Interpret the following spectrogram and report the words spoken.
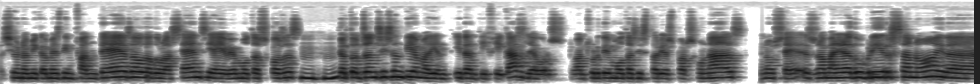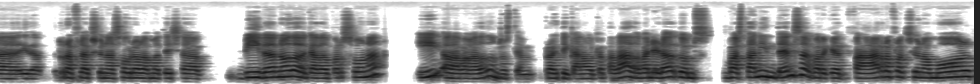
si una mica més d'infantesa o d'adolescència, hi havia moltes coses uh. -huh. que tots ens hi sentíem identificats. Llavors van sortir moltes històries personals. No sé, és una manera d'obrir-se no? I, de, i de reflexionar sobre la mateixa vida no? de cada persona i a la vegada doncs, estem practicant el català de manera doncs, bastant intensa perquè et fa reflexionar molt,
